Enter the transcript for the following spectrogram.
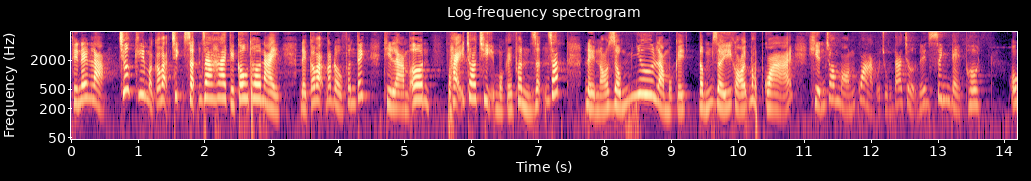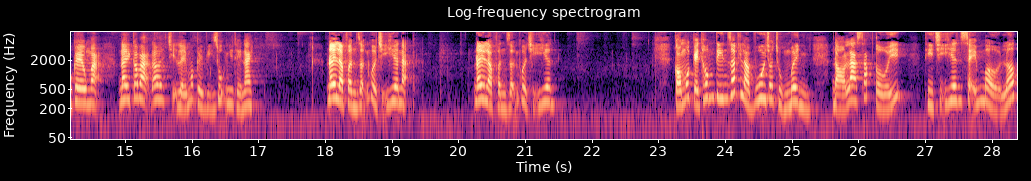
Thế nên là trước khi mà các bạn trịnh dẫn ra hai cái câu thơ này để các bạn bắt đầu phân tích thì làm ơn, hãy cho chị một cái phần dẫn dắt để nó giống như là một cái tấm giấy gói bọc quà ấy, khiến cho món quà của chúng ta trở nên xinh đẹp hơn ok không ạ. Đây các bạn ơi, chị lấy một cái ví dụ như thế này. Đây là phần dẫn của chị Hiên ạ. Đây là phần dẫn của chị Hiên. Có một cái thông tin rất là vui cho chúng mình. Đó là sắp tới thì chị Hiên sẽ mở lớp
